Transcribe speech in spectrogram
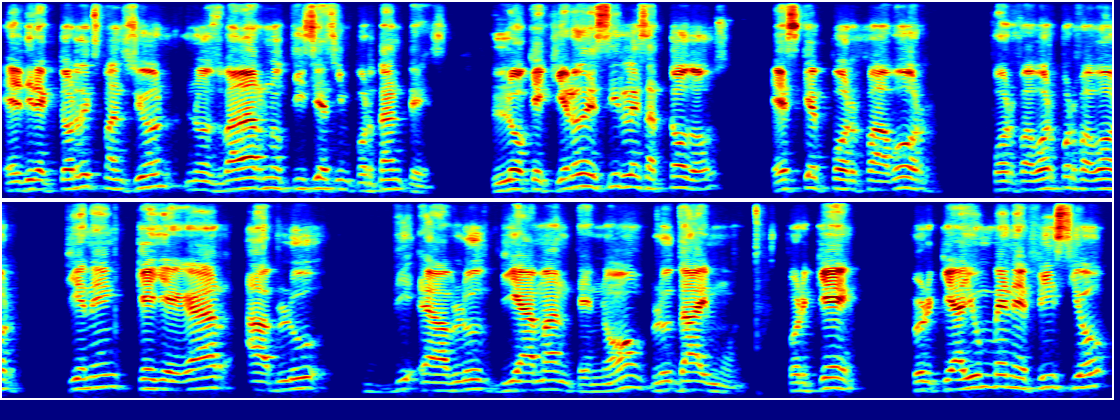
El director de expansión nos va a dar noticias importantes. Lo que quiero decirles a todos es que por favor, por favor, por favor, tienen que llegar a Blue a Blue Diamante, ¿no? Blue Diamond. ¿Por qué? Porque hay un beneficio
